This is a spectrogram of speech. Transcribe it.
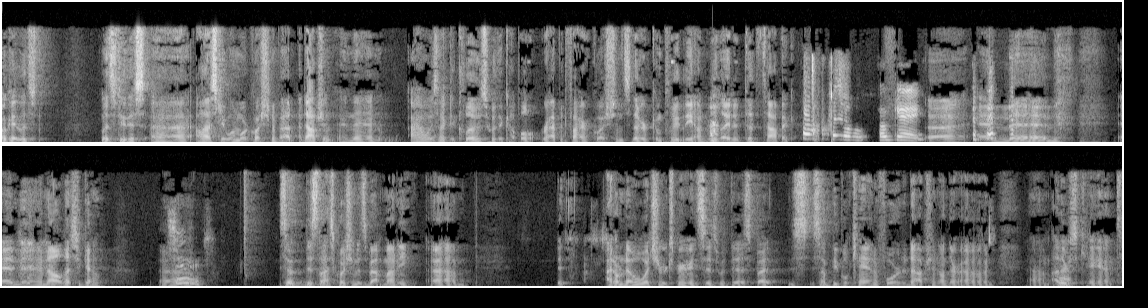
Okay, let's let's do this. Uh, I'll ask you one more question about adoption, and then I always like to close with a couple rapid fire questions that are completely unrelated to the topic. Oh, okay. Uh, and then and then I'll let you go. Uh, sure. So this last question is about money. Um, I don't know what your experience is with this, but some people can afford adoption on their own. Um, others right. can't.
